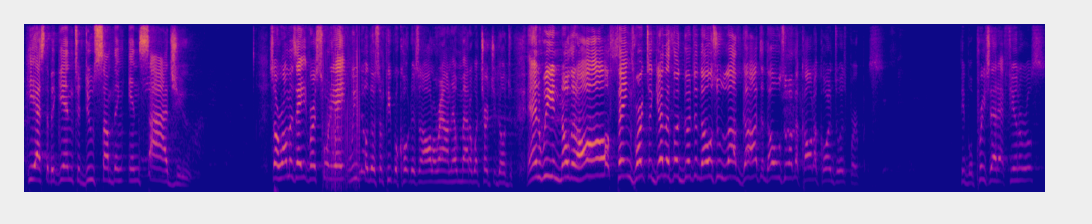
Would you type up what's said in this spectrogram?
He has to begin to do something inside you. So Romans 8, verse 28, we know there's some people quote this all around, no matter what church you go to. And we know that all things work together for good to those who love God, to those who are called according to his purpose. People preach that at funerals.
